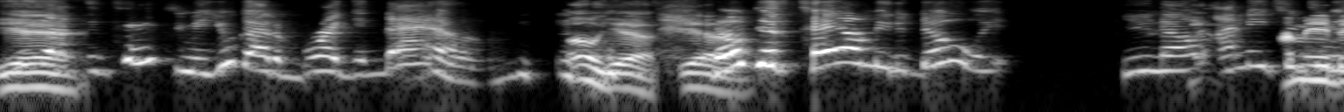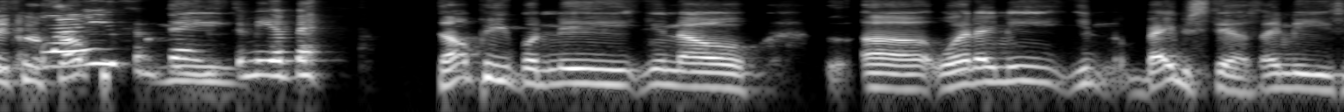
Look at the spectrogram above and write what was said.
Yeah. You got to teach me. You got to break it down. Oh yeah, yeah. Don't just tell me to do it. You know, I need you I mean, to explain some, some things to me about. Some people need, you know, uh what they need you know baby steps. They need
